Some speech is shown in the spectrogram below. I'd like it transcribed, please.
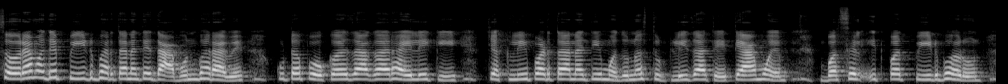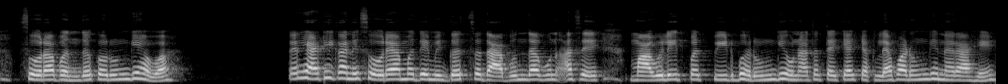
सोऱ्यामध्ये पीठ भरताना ते दाबून भरावे. कुठं पोकळ जागा राहिली की चकली पडताना ती मधूनच तुटली जाते. त्यामुळे बसेल इतपत पीठ भरून सोरा बंद करून घ्यावा. तर ह्या ठिकाणी सोऱ्यामध्ये मी गच्च दाबून दाबून असे मावेली इतपत पीठ भरून घेऊन आता त्याच्या चकल्या पाडून घेणार आहे.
